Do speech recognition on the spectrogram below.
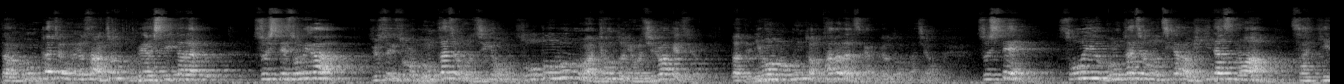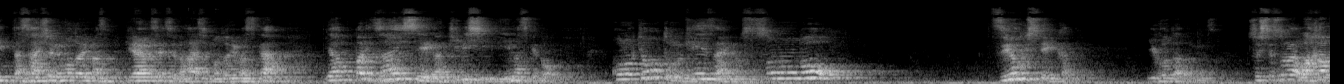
だから文化庁の予算をちょっと増やしていただく。そしてそれが要するにその文化庁の事業の相当部分は京都に落ちるわけですよ。だって日本の文化の高ですから京都の町はそしてそういう文化庁の力を引き出すのはさっき言った最初に戻ります平山先生の話に戻りますがやっぱり財政が厳しいって言いますけどこの京都の経済の裾野を強くしていくかということだと思います。そしてそれは若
